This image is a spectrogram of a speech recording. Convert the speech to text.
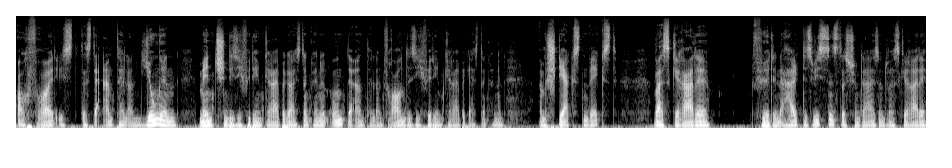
auch freut, ist, dass der Anteil an jungen Menschen, die sich für die Imkerei begeistern können, und der Anteil an Frauen, die sich für die Imkerei begeistern können, am stärksten wächst, was gerade für den Erhalt des Wissens, das schon da ist, und was gerade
